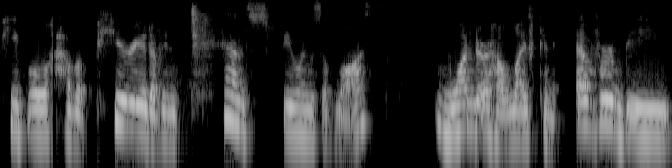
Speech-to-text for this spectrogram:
People have a period of intense feelings of loss, wonder how life can ever be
